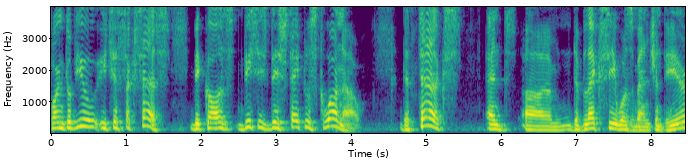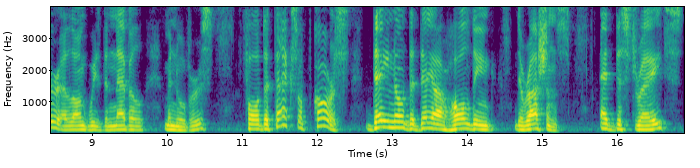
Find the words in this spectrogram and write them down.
point of view, it's a success because this is the status quo now. The Turks and um, the Black Sea was mentioned here, along with the naval maneuvers. For the Turks, of course, they know that they are holding the Russians at the straits,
